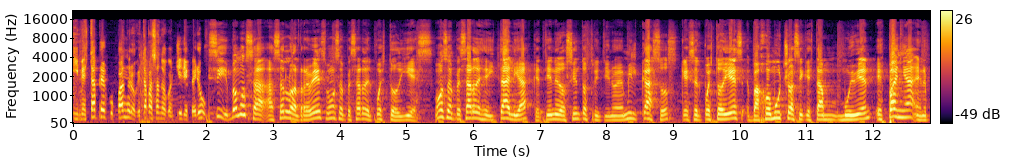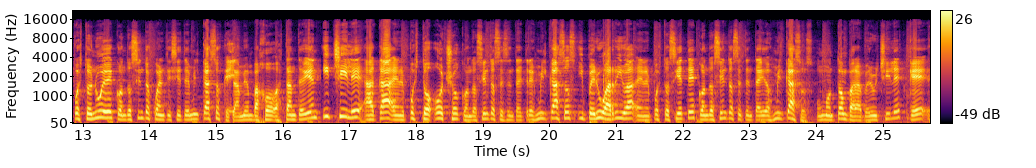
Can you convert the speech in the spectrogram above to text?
y me está preocupando lo que está pasando con Chile y Perú. Sí, vamos a hacerlo al revés, vamos a empezar del puesto 10. Vamos a empezar desde Italia, que tiene 239 mil casos, que es el puesto 10, bajó mucho, así que está muy bien. España en el puesto 9 con 247 mil casos, que también bajó bastante bien. Y Chile acá en el puesto 8 con 263 mil casos, y Perú arriba en el puesto 7 con 272 mil casos, un montón para Perú y Chile, que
